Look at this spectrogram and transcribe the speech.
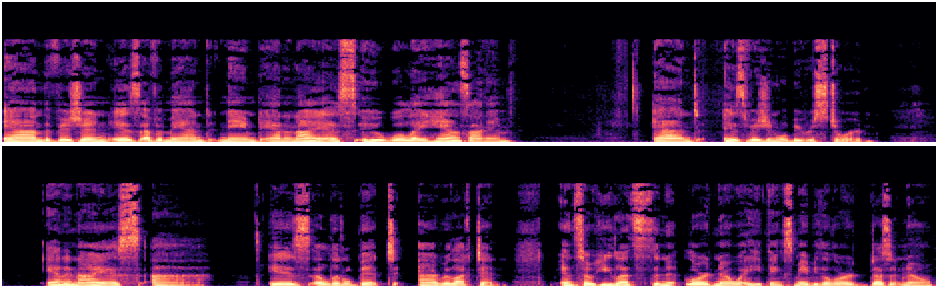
And the vision is of a man named Ananias who will lay hands on him and his vision will be restored. Ananias uh, is a little bit uh, reluctant. And so he lets the Lord know what he thinks maybe the Lord doesn't know.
